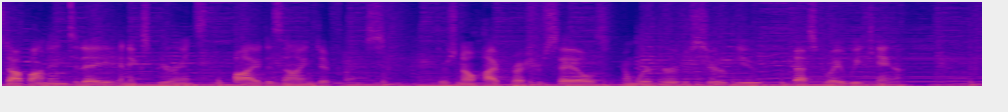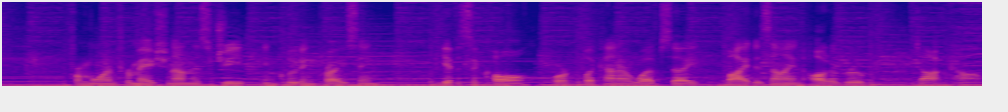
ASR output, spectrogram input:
Stop on in today and experience the by design difference. There's no high pressure sales, and we're here to serve you the best way we can. For more information on this Jeep, including pricing, give us a call or click on our website, bydesignAutogroup.com.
